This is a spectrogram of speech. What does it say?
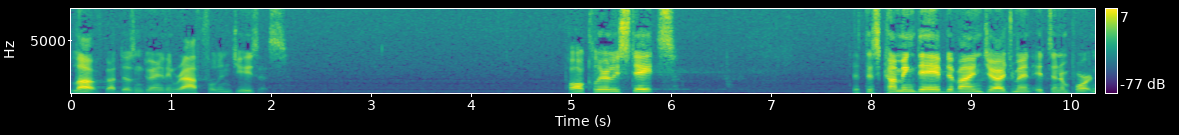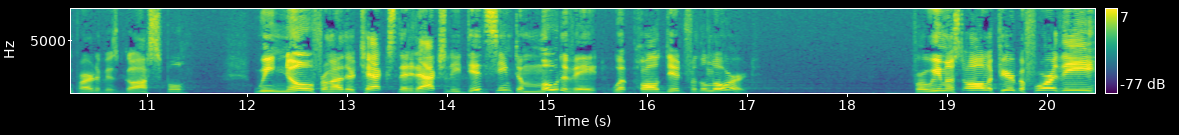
love. God doesn't do anything wrathful in Jesus. Paul clearly states that this coming day of divine judgment, it's an important part of his gospel. We know from other texts that it actually did seem to motivate what Paul did for the Lord. For we must all appear before the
